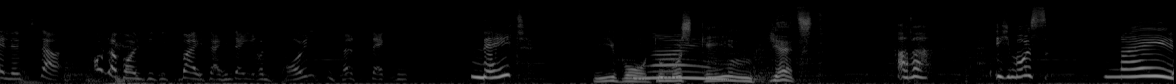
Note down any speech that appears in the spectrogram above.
Alistair. Oder wollen Sie sich weiter hinter Ihren Freunden verstecken? Nate? Ivo, du musst Nein. gehen. Jetzt. Aber ich muss. Nein!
